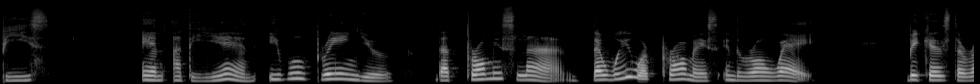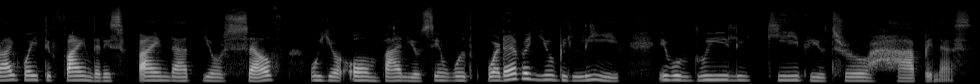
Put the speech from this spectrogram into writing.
peace and at the end it will bring you that promised land that we were promised in the wrong way because the right way to find it is find that yourself with your own values and with whatever you believe it will really give you true happiness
